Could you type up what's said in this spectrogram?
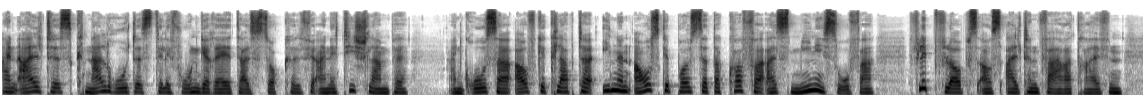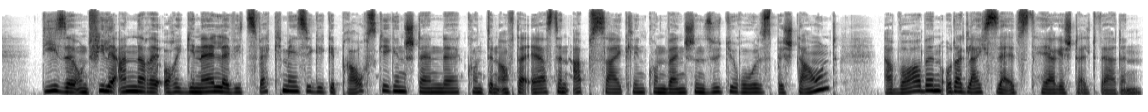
Ein altes, knallrotes Telefongerät als Sockel für eine Tischlampe, ein großer, aufgeklappter, innen ausgepolsterter Koffer als Minisofa, Flipflops aus alten Fahrradreifen. Diese und viele andere originelle wie zweckmäßige Gebrauchsgegenstände konnten auf der ersten Upcycling Convention Südtirols bestaunt, erworben oder gleich selbst hergestellt werden.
